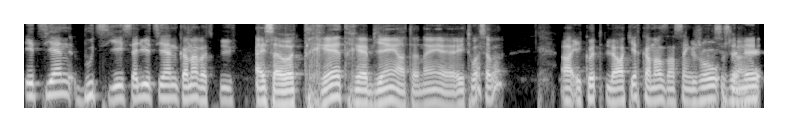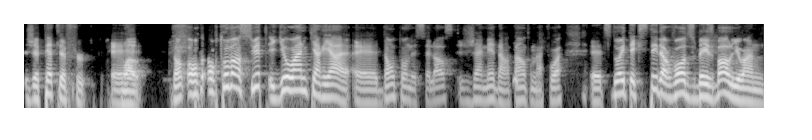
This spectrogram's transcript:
Étienne Boutier. Salut Étienne, comment vas-tu? Hey, ça va très, très bien, Antonin. Et toi, ça va? Ah, écoute, le hockey recommence dans cinq jours. Je, je, pète le feu. wow. Donc, on, retrouve ensuite Johan Carrière, dont on ne se lasse jamais d'entendre, ma foi. tu dois être excité de revoir du baseball, Johan.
